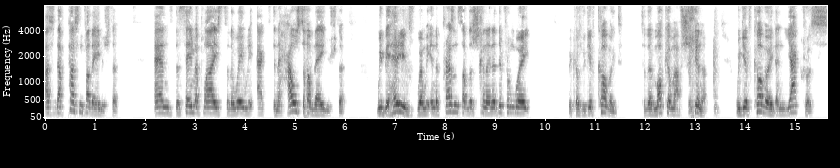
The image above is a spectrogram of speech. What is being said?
as that person for the Eibishter. And the same applies to the way we act in the house of the Eibishter. We behave when we're in the presence of the Shekhinah in a different way because we give kavod to the Mokkam of Shekhinah. We give kavod and yakrus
